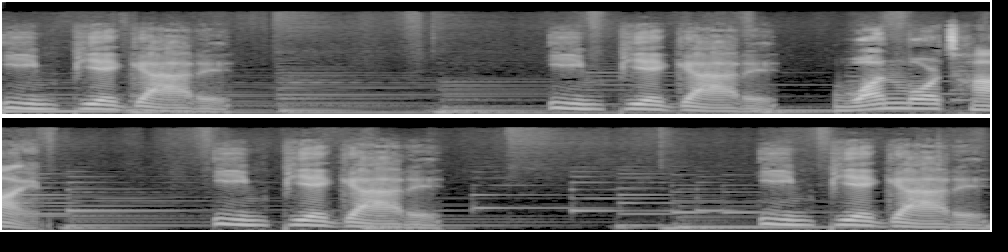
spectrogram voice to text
impiegare, impiegare, One more time. impiegare, impiegare,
